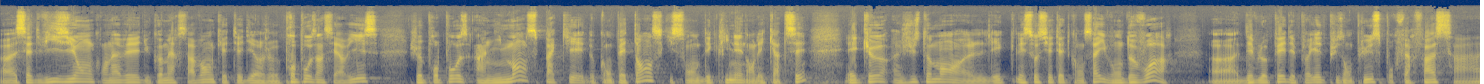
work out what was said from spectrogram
euh, cette vision qu'on avait du commerce avant, qui était de dire je propose un service, je propose un immense paquet de compétences qui sont déclinées dans les 4C, et que justement les sociétés de conseil vont devoir euh, développer, déployer de plus en plus pour faire face à,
